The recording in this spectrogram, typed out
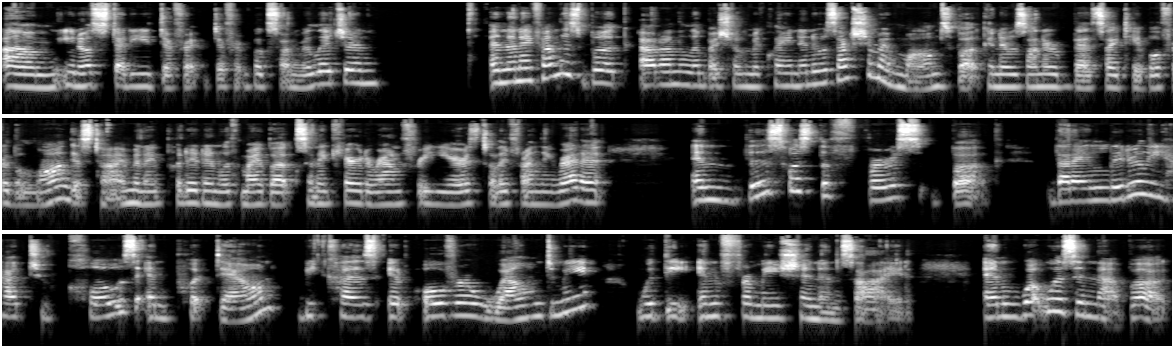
um, you know, study different different books on religion. And then I found this book out on a limb by Shirley MacLaine, and it was actually my mom's book, and it was on her bedside table for the longest time. And I put it in with my books, and I carried around for years till I finally read it. And this was the first book that I literally had to close and put down because it overwhelmed me with the information inside. And what was in that book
